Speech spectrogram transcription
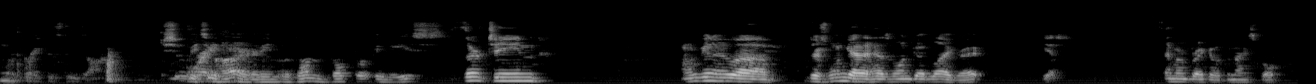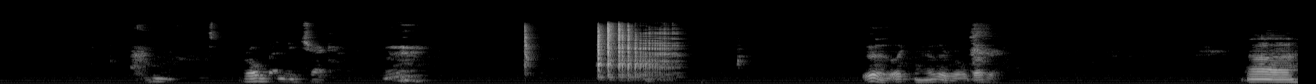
I'm gonna break this dude's arm. Shouldn't be too hard. I mean, with one both broken knees. 13. I'm gonna, uh, there's one guy that has one good leg, right? Yes. I'm gonna break it with a nice bolt. Roll bending check. Good, I like my other roll better. Uh,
